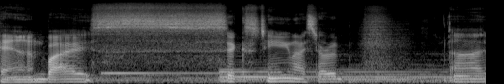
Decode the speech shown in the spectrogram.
and by 16, I started uh,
